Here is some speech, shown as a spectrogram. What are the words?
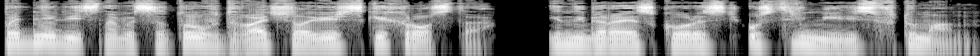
поднялись на высоту в два человеческих роста и, набирая скорость, устремились в туман.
